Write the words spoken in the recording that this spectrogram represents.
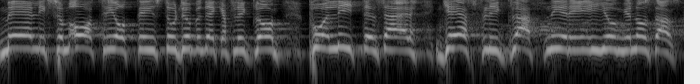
med liksom A380, en stor dubbeldäckarflygplan, på en liten så här gräsflygplats nere i djungeln någonstans.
